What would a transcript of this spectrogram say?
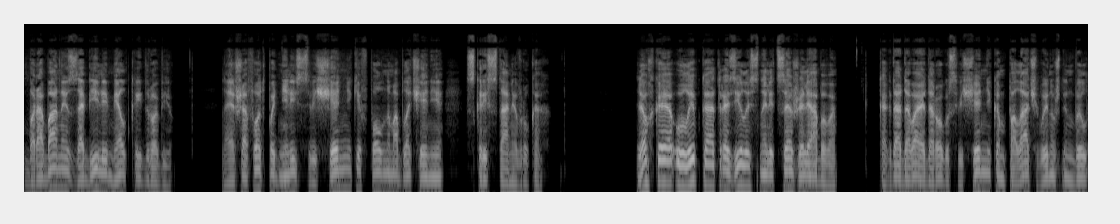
Барабаны забили мелкой дробью. На эшафот поднялись священники в полном облачении с крестами в руках. Легкая улыбка отразилась на лице Желябова, когда, давая дорогу священникам, палач вынужден был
